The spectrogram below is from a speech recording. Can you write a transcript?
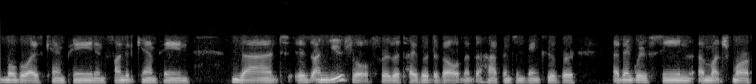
mobilized campaign, and funded campaign that is unusual for the type of development that happens in Vancouver. I think we've seen a much more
